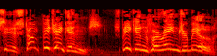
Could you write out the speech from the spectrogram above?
this is Stumpy Jenkins, speaking for Ranger Bill.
